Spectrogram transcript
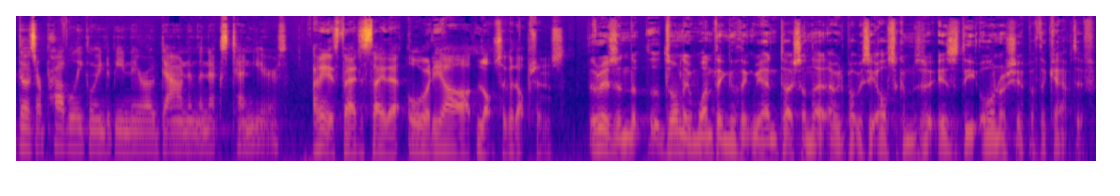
those are probably going to be narrowed down in the next 10 years. I think it's fair to say there already are lots of good options. There is, and there's only one thing I think we hadn't touched on that I would probably say also comes is the ownership of the captive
